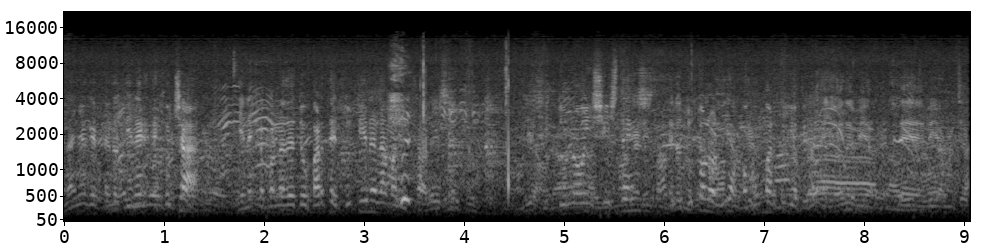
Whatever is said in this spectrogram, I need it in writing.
El año que pero tienes, escucha, tienes que poner de tu parte, tú tienes la maliza de ese Si tú no insistes, pero tú todos los días como un martillo pero de, de, Villa- de Villamancha.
